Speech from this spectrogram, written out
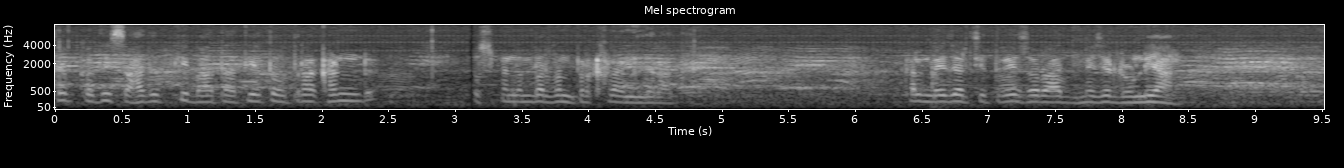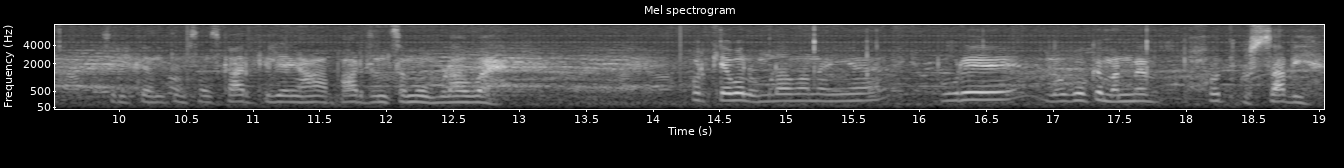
जब कभी शहादत की बात आती है तो उत्तराखंड उसमें नंबर वन पर खड़ा नज़र आता है। कल मेजर चित्रेश और आज मेजर ढूंढियाल जिनके अंतिम संस्कार के लिए यहाँ अपार जनसमूह उमड़ा हुआ है। और केवल उमड़ा हुआ नहीं है, पूरे लोगों के मन में बहुत गुस्सा भी है।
